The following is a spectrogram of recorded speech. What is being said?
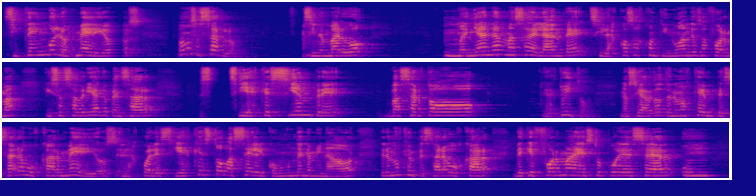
si tengo los medios, vamos a hacerlo. Sin embargo, mañana más adelante, si las cosas continúan de esa forma, quizás habría que pensar si es que siempre va a ser todo gratuito. ¿No es cierto? Tenemos que empezar a buscar medios en los cuales, si es que esto va a ser el común denominador, tenemos que empezar a buscar de qué forma esto puede ser un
